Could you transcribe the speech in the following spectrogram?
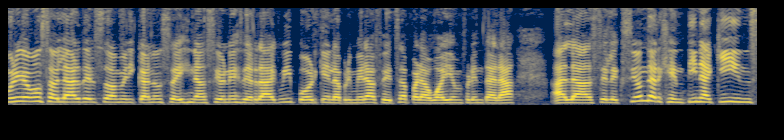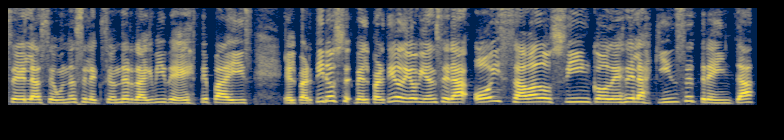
Bueno, y vamos a hablar del Sudamericano Seis Naciones de Rugby porque en la primera fecha Paraguay enfrentará a la selección de Argentina 15, la segunda selección de rugby de este país. El partido, el partido digo bien, será hoy sábado 5 desde las 15.30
